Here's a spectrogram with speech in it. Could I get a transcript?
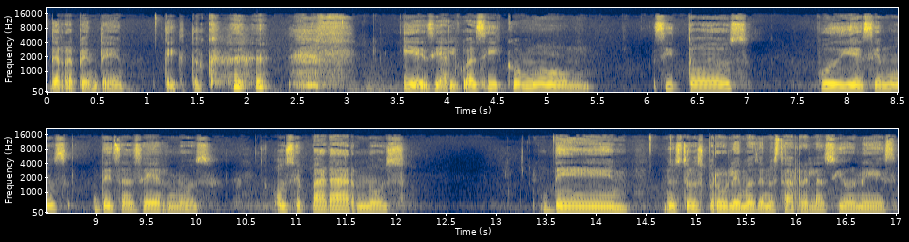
de repente TikTok. y decía algo así como si todos pudiésemos deshacernos o separarnos de nuestros problemas, de nuestras relaciones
